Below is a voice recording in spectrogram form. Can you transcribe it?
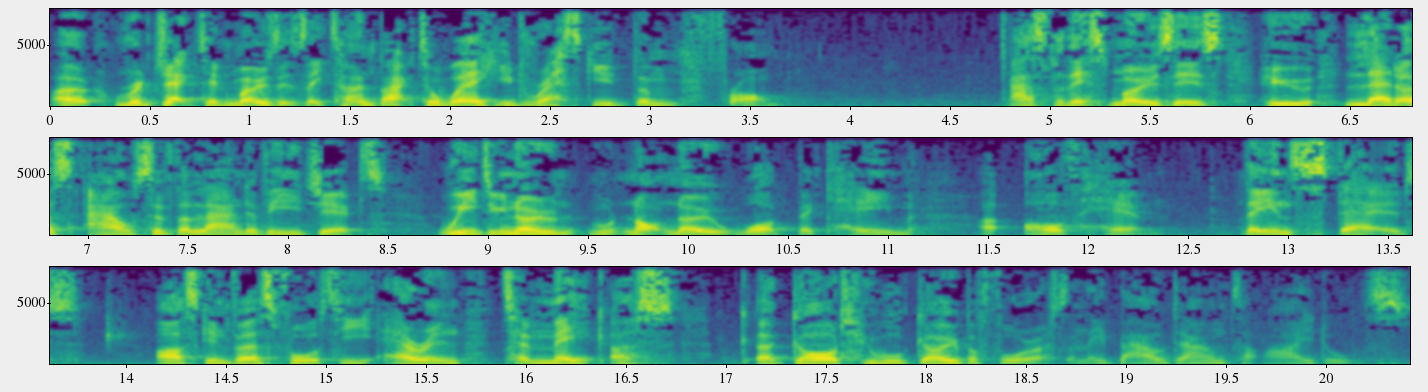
uh, rejected Moses, they turned back to where he'd rescued them from. As for this Moses who led us out of the land of Egypt, we do know, not know what became uh, of him. They instead ask in verse 40, Aaron to make us a God who will go before us, and they bow down to idols.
